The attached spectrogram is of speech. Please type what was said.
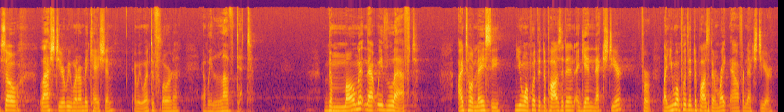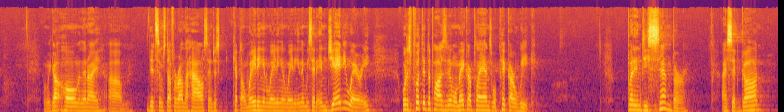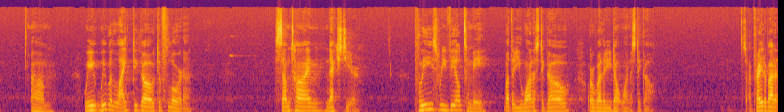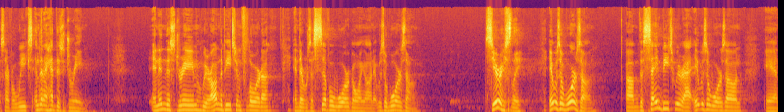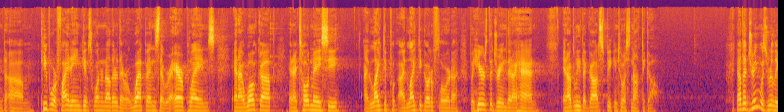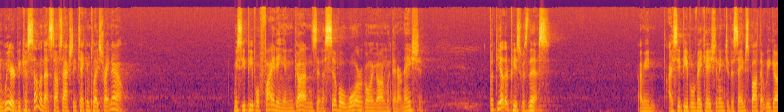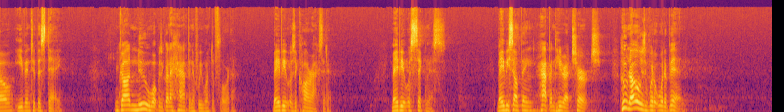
So, last year we went on vacation and we went to Florida and we loved it. The moment that we left, I told Macy, you won't put the deposit in again next year? For like you won't put the deposit in right now for next year. And we got home and then I um, did some stuff around the house and just kept on waiting and waiting and waiting. And then we said, in January, we'll just put the deposit in, we'll make our plans, we'll pick our week. But in December, I said, God, um, we, we would like to go to Florida sometime next year. Please reveal to me whether you want us to go or whether you don't want us to go. So I prayed about it several weeks, and then I had this dream. And in this dream, we were on the beach in Florida, and there was a civil war going on. It was a war zone. Seriously, it was a war zone. Um, the same beach we were at, it was a war zone and um, people were fighting against one another. There were weapons, there were airplanes, and I woke up and I told Macy, I'd like to, put, I'd like to go to Florida, but here's the dream that I had. And I believe that God's speaking to us not to go. Now, that dream was really weird because some of that stuff's actually taking place right now. We see people fighting and guns and a civil war going on within our nation. But the other piece was this. I mean, I see people vacationing to the same spot that we go, even to this day. God knew what was going to happen if we went to Florida. Maybe it was a car accident. Maybe it was sickness. Maybe something happened here at church. Who knows what it would have been?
